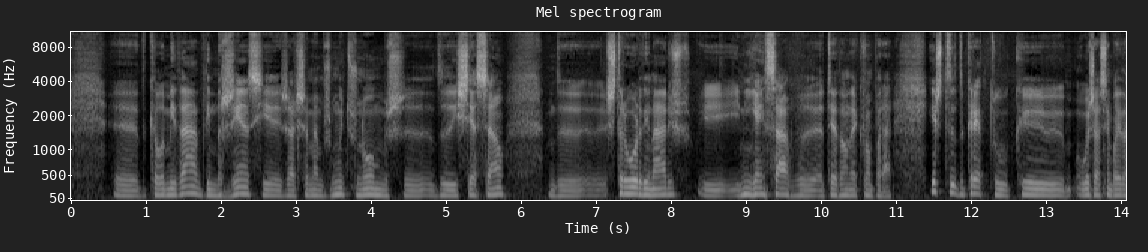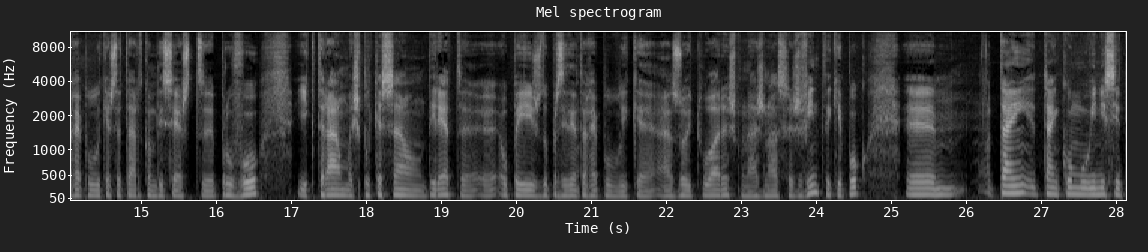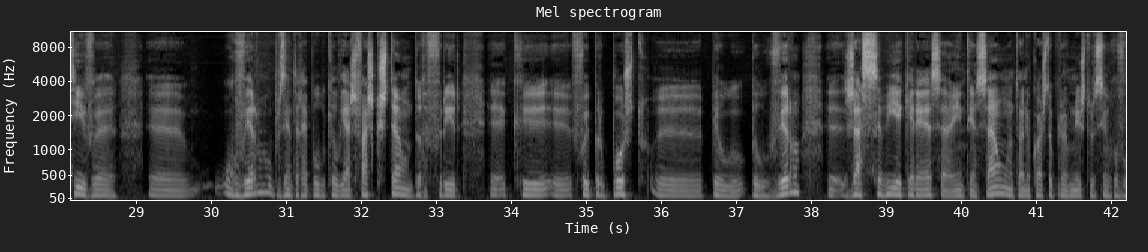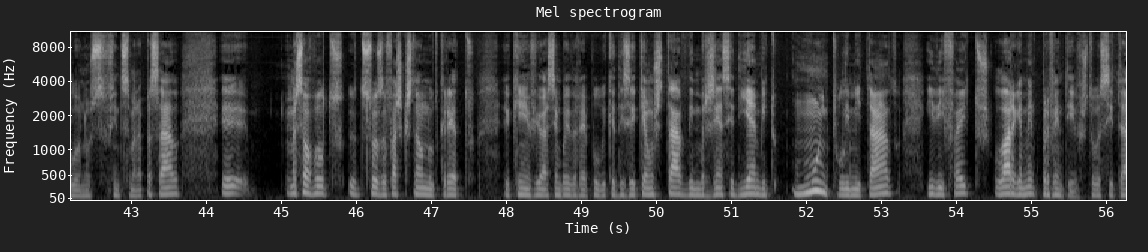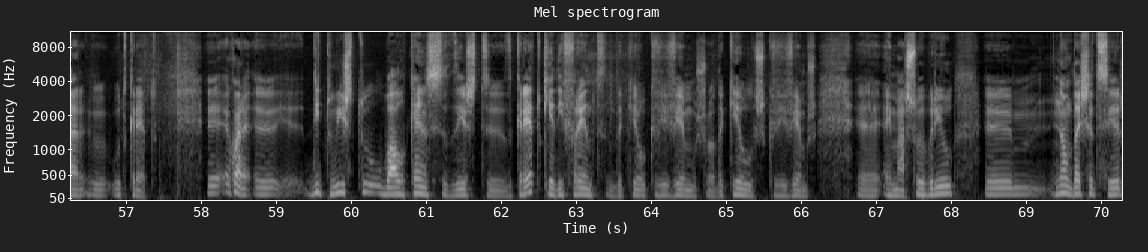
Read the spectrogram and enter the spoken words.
de calamidade, de emergência, já lhe chamamos muitos nomes eh, de exceção, de extraordinários e, e, ninguém sabe até de onde é que vão parar. Este decreto que hoje a Assembleia da República, esta tarde, como disseste, aprovou e que terá uma explicação direta eh, ao país do Presidente da República às 8 horas, às nossas 20, daqui a pouco, tem, tem como iniciativa o Governo, o Presidente da República, aliás, faz questão de referir eh, que eh, foi proposto eh, pelo, pelo Governo. Eh, já se sabia que era essa a intenção. António Costa, o Primeiro-Ministro, assim revelou no fim de semana passado. Eh, Marcelo Rebelo de Sousa faz questão no decreto que enviou à Assembleia da República dizer que é um estado de emergência de âmbito muito limitado e de efeitos largamente preventivos. Estou a citar o decreto. Eh, agora, eh, dito isto, o alcance deste decreto, que é diferente daquele que vivemos ou daqueles que vivemos eh, em março ou abril, não deixa de ser,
